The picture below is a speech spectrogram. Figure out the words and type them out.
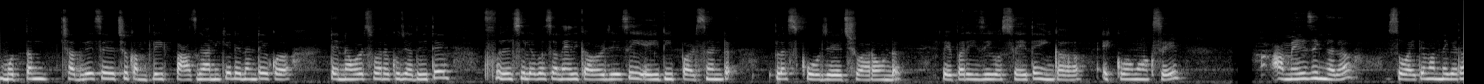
మొత్తం చదివేసేయచ్చు కంప్లీట్ పాస్ కానికే లేదంటే ఒక టెన్ అవర్స్ వరకు చదివితే ఫుల్ సిలబస్ అనేది కవర్ చేసి ఎయిటీ పర్సెంట్ ప్లస్ స్కోర్ చేయొచ్చు అరౌండ్ పేపర్ ఈజీగా వస్తే అయితే ఇంకా ఎక్కువ మార్క్సే అమేజింగ్ కదా. సో అయితే మన దగ్గర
